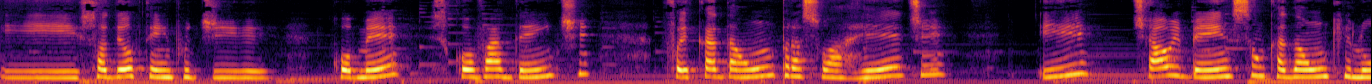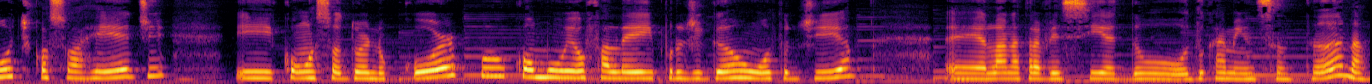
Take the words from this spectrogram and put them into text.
e só deu tempo de comer, escovar dente foi cada um para sua rede e tchau e bênção, cada um que lute com a sua rede e com a sua dor no corpo, como eu falei pro Digão outro dia, é, lá na travessia do, do Caminho de Santana,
